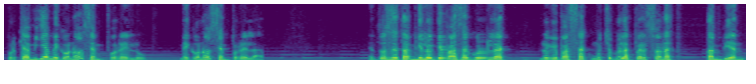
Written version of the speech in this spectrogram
Porque a mí ya me conocen por el loop, me conocen por el app. Entonces también lo que pasa con la, lo que pasa mucho con las personas también,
